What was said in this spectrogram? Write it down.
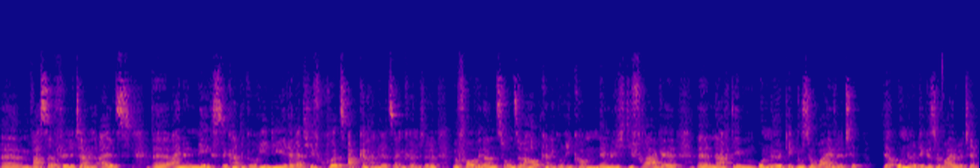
ähm, Wasserfiltern als äh, eine nächste Kategorie, die relativ kurz abgehandelt sein könnte, bevor wir dann zu unserer Hauptkategorie kommen, nämlich die Frage äh, nach dem unnötigen Survival-Tipp. Der unnötige Survival-Tipp.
